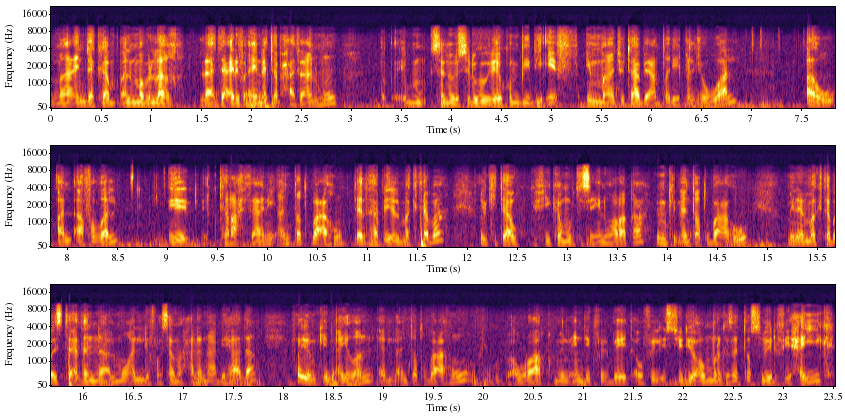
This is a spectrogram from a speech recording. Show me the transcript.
ما عندك المبلغ لا تعرف أين تبحث عنه سنرسله إليكم بي دي إف. إما أن تتابع عن طريق الجوال أو الأفضل اقتراح ثاني أن تطبعه. تذهب إلى المكتبة. الكتاب في كم وتسعين ورقة. يمكن أن تطبعه. من المكتبة استأذنا المؤلف وسمح لنا بهذا. فيمكن أيضا أن تطبعه. أوراق من عندك في البيت أو في الاستوديو أو مركز التصوير في حيك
